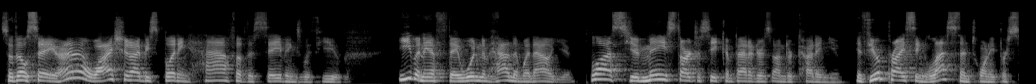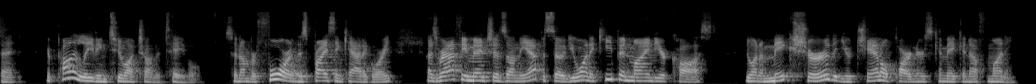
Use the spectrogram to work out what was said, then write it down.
So they'll say, oh, why should I be splitting half of the savings with you? Even if they wouldn't have had them without you. Plus, you may start to see competitors undercutting you. If you're pricing less than 20%, you're probably leaving too much on the table. So, number four in this pricing category, as Rafi mentions on the episode, you want to keep in mind your cost. You want to make sure that your channel partners can make enough money.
